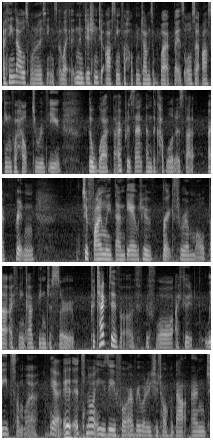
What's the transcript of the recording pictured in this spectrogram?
I think that was one of the things like in addition to asking for help in terms of work but it's also asking for help to review the work that i present and the cover letters that i've written to finally then be able to break through a mold that i think i've been just so protective of before i could lead somewhere. Yeah it, it's not easy for everybody to talk about and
